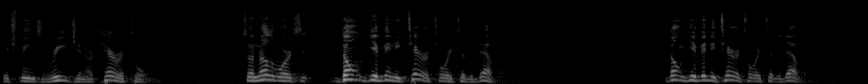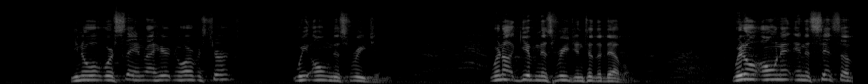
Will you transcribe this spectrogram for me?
which means region or territory. So, in other words, don't give any territory to the devil. Don't give any territory to the devil. You know what we're saying right here at New Harvest Church? We own this region. We're not giving this region to the devil. We don't own it in the sense of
